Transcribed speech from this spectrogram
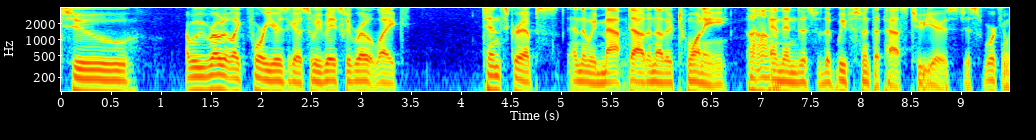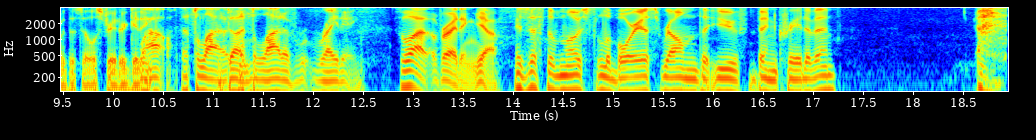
to. I mean, we wrote it like four years ago, so we basically wrote like ten scripts, and then we mapped out another 20 Uh-huh. and then this the, we've spent the past two years just working with this illustrator, getting wow that's a lot of, done. that's a lot of writing It's a lot of writing, yeah. Is this the most laborious realm that you've been creative in?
